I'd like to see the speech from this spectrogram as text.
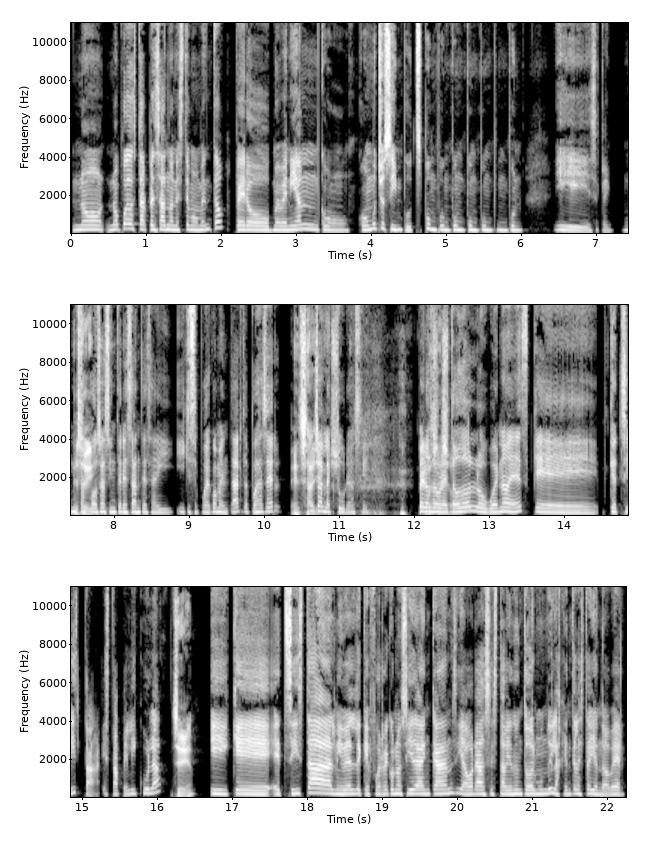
No, no puedo estar pensando en este momento, pero me venían como, como muchos inputs, pum, pum, pum, pum, pum, pum, pum. Y sé que hay muchas y- cosas interesantes ahí y que se puede comentar, te puedes hacer ensayos. muchas lecturas, sí. Pero Pues sobre eso. todo lo bueno es que, que exista esta película Sí, y que exista al nivel de que fue reconocida en Cannes y ahora se está viendo en todo el mundo y la gente la está yendo a ver.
